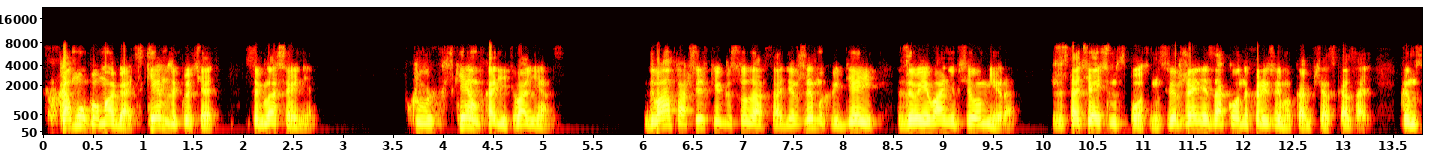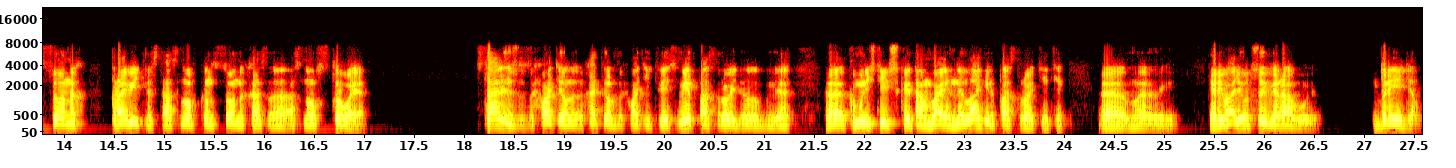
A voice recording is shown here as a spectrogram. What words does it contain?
Кому помогать? С кем заключать соглашение? С кем входить в альянс? Два фашистских государства, одержимых идеей завоевания всего мира, жесточайшим способом, свержения законных режимов, как бы сейчас сказали, конституционных правительства, основ конституционных основ строя. Сталин же захватил, хотел захватить весь мир, построить э, э, коммунистический там военный лагерь, построить эти, э, революцию мировую. Бредил.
